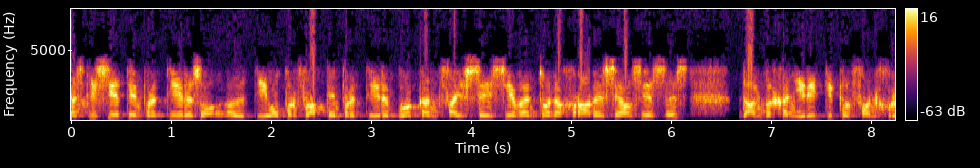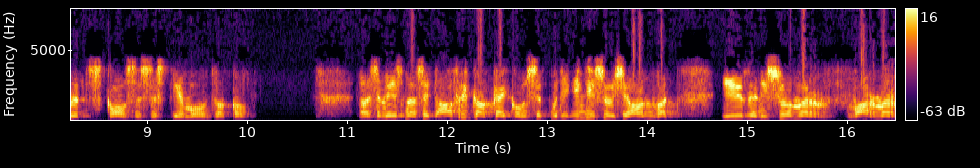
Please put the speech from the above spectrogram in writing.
as die see temperature so die oppervlaktemperature bokant 5 6 27 grade Celsius is, dan begin hierdie tipe van grootskaalse stelsels ontwikkel. Nou as jy mens na Suid-Afrika kyk, ons sit met die Indiese Oseaan wat hier in die somer warmer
